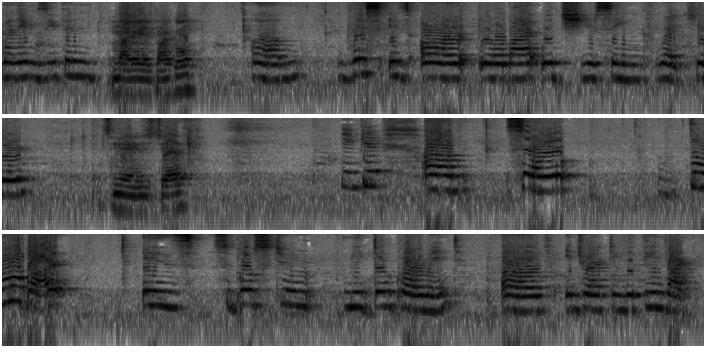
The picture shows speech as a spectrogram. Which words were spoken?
my name is Ethan. My name is Michael. Um, this is our robot, which you're seeing right here. Its name is Jeff. Name Jeff. Um, so the robot is supposed to meet the requirement of interacting with the environment.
